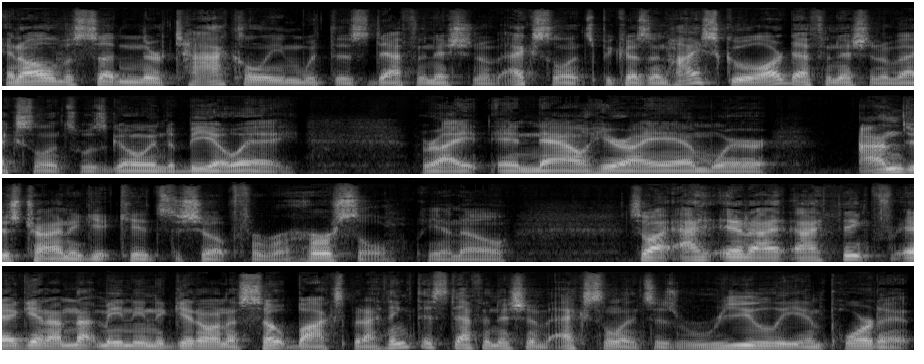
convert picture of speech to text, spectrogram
and all of a sudden they're tackling with this definition of excellence because in high school our definition of excellence was going to BOA, right? And now here I am where I'm just trying to get kids to show up for rehearsal, you know. So I, I and I, I think again I'm not meaning to get on a soapbox, but I think this definition of excellence is really important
